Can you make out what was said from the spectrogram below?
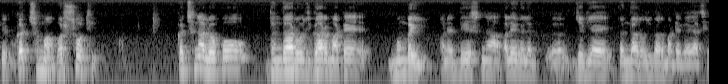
કે કચ્છમાં વર્ષોથી કચ્છના લોકો ધંધા રોજગાર માટે મુંબઈ અને દેશના અલગ અલગ જગ્યાએ ધંધા રોજગાર માટે ગયા છે.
